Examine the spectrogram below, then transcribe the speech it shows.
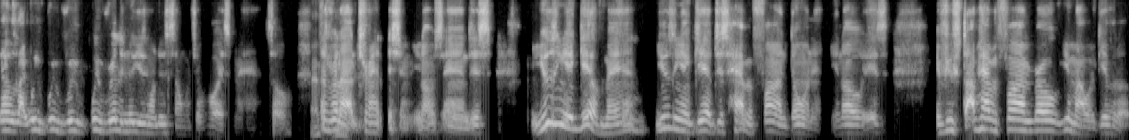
that was like we we we, we really knew you was gonna do something with your voice, man. So That's, that's really how to transition. You know what I'm saying? Just using your gift, man. Using your gift, just having fun doing it. You know, it's if you stop having fun, bro, you might well give it up.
